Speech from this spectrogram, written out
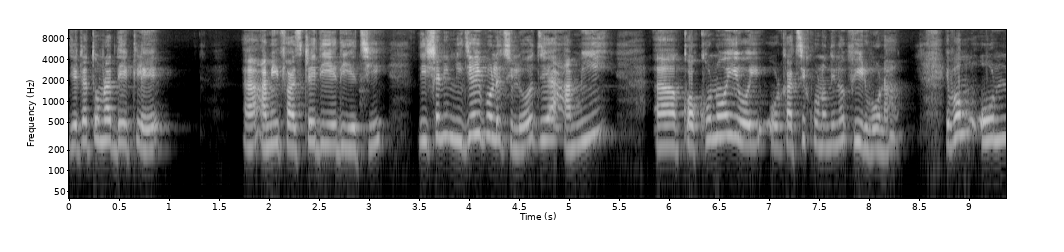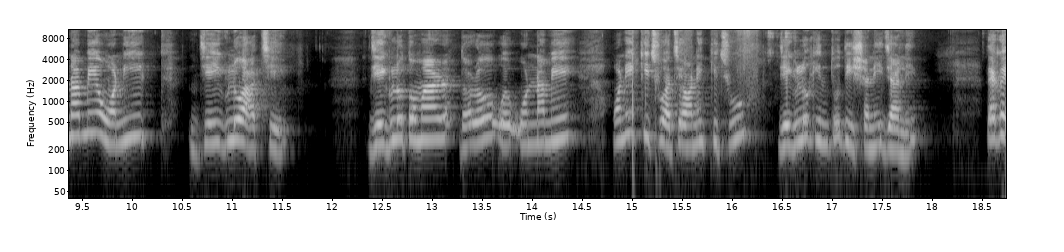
যেটা তোমরা দেখলে আমি ফার্স্টে দিয়ে দিয়েছি। দিশানি নিজেই বলেছিল যে আমি কখনোই ওই ওর কাছে কোনোদিনও ফিরবো না। এবং ওর নামে অনেক যেইগুলো আছে, যেগুলো তোমার ধরো ওর নামে অনেক কিছু আছে, অনেক কিছু যেগুলো কিন্তু দিশানি জানে। দেখো,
